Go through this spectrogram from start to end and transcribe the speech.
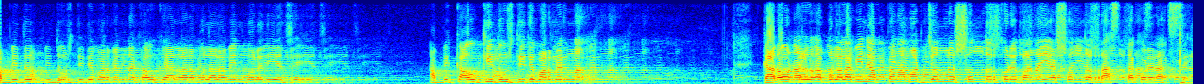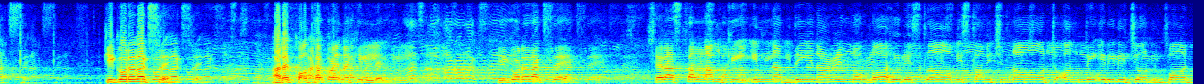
আপনি তো দোষ দিতে পারবেন না কাউকে, আল্লাহ রাব্বুল আলামিন বলে দিয়েছে। আপনি কাউকে দোষ দিতে পারবেন না। কারণ আল্লাহ রাব্বুল আলামিন আপনার আমার জন্য সুন্দর করে বানাইয়া সুন্দর রাস্তা করে রাখছে। কি করে রাখছে? আরে কথা কয় না কিনলেন। কি করে রাখছে? সে রাস্তার নাম কি? Islam. Islam is not only religion but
